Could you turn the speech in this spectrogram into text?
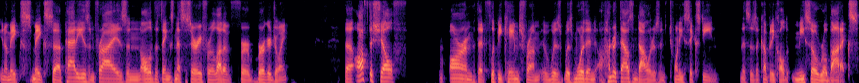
you know makes makes uh, patties and fries and all of the things necessary for a lot of for burger joint. The off the shelf arm that Flippy came from it was was more than a hundred thousand dollars in 2016. This is a company called Miso Robotics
